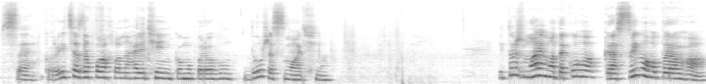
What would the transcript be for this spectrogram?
Все, кориця запахла на гаряченькому пирогу. Дуже смачно. Тож маємо такого красивого пирога.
